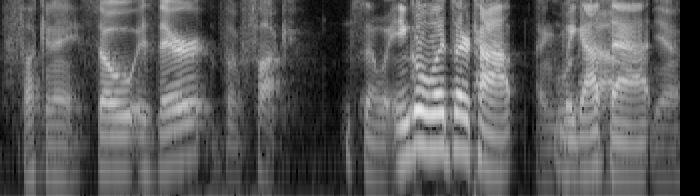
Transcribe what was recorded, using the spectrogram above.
Fucking a. So is there the fuck? So Inglewood's our top. we got top. that. Yeah.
